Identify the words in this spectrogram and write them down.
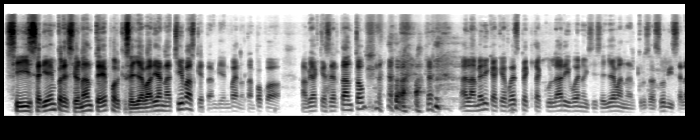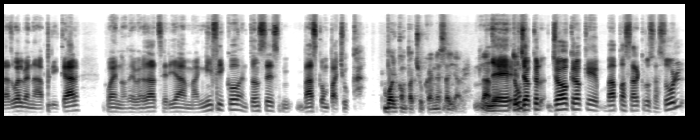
Sí, sería impresionante ¿eh? porque se llevarían a Chivas, que también, bueno, tampoco había que ser tanto, al América que fue espectacular y bueno, y si se llevan al Cruz Azul y se las vuelven a aplicar, bueno, de verdad sería magnífico. Entonces vas con Pachuca. Voy con Pachuca en esa llave. yo, creo, yo creo que va a pasar Cruz Azul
